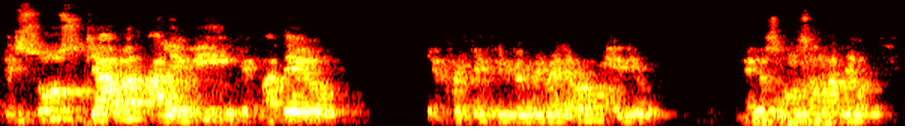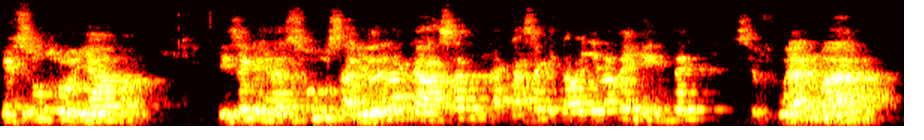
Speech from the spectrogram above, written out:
Jesús llama a Leví, que es Mateo, que fue el que escribió el primer evangelio, Jesús lo llama. Dice que Jesús salió de la casa, la casa que estaba llena de gente, se fue al mar,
